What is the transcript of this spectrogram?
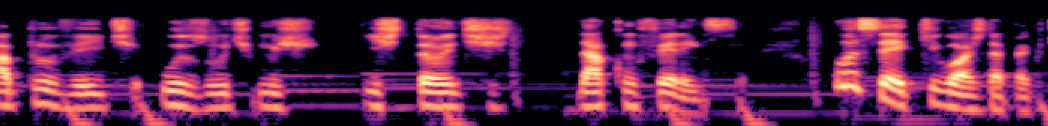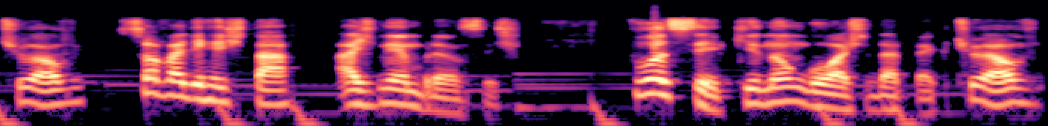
aproveite os últimos instantes da conferência. Você que gosta da Pac-12, só vai lhe restar as lembranças. Você que não gosta da Pac-12,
